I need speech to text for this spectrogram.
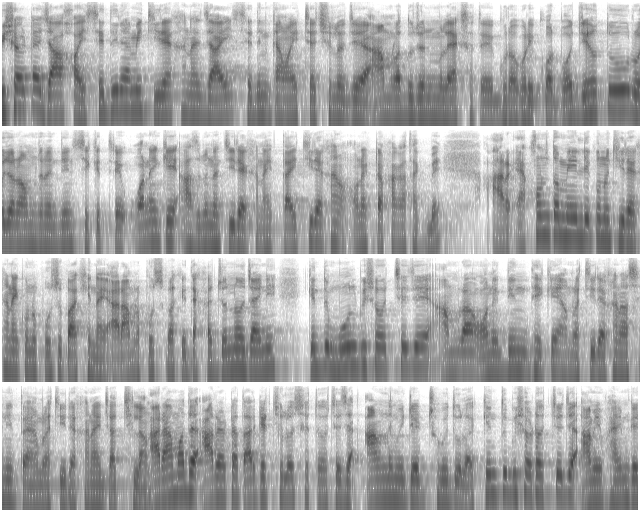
বিষয়টা যা হয়, সেদিন আমি চিড়িয়াখানায় যাই, সেদিনকে আমার ইচ্ছা ছিল যে আমরা দুজন মিলে একসাথে ঘোরাঘুরি করব। যেহেতু রোজা রমজানের দিন, সেক্ষেত্রে অনেকে আসবে না চিড়িয়াখানায়, তাই চিড়িয়াখানা অনেকটা ফাঁকা থাকবে। আর এখন তো মেনলি কোনো চিড়িয়াখানায় কোনো পশু পাখি নাই, আর আমরা পশু পাখি দেখার জন্যও যাইনি। কিন্তু মূল বিষয় হচ্ছে যে আমরা অনেক দিন থেকে আমরা চিড়িয়াখানা আসিনি, তাই আমরা চিড়িয়াখানায় যাচ্ছিলাম। আর আমাদের আরও একটা টার্গেট ছিল, সেটা হচ্ছে যে আনলিমিটেড ছবি তোলা। কিন্তু বিষয়টা হচ্ছে যে আমি ফাইমকে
